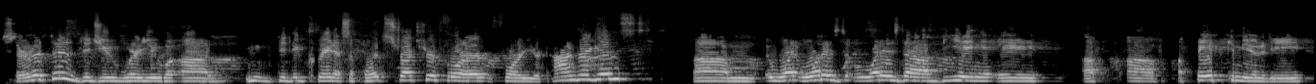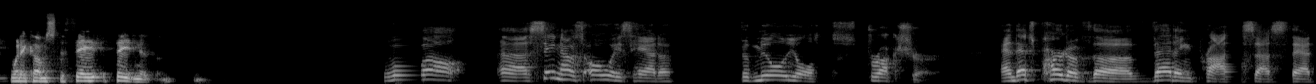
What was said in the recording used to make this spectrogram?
services? Did you, were you, uh, did you create a support structure for, for your congregants? Um, what, what is, what is, uh, being a, a, a, a faith community when it comes to Satanism? Well, uh, House always had a familial structure, and that's part of the vetting process that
